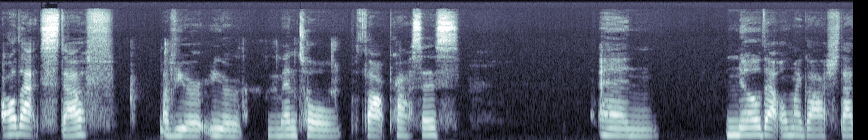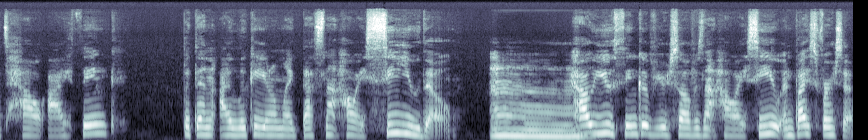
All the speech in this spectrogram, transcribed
all that stuff of your your mental thought process and know that oh my gosh that's how i think but then i look at you and i'm like that's not how i see you though mm. how you think of yourself is not how i see you and vice versa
